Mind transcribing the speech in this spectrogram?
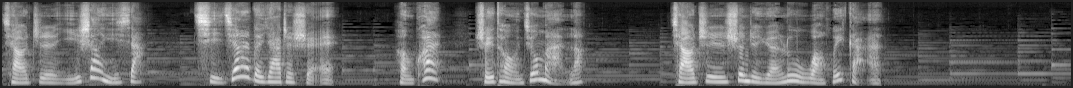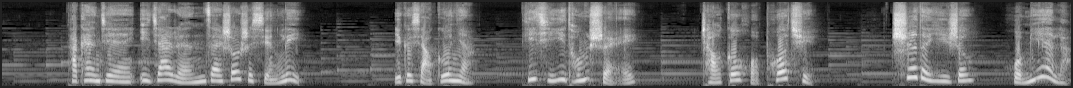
乔治一上一下，起劲儿地压着水，很快水桶就满了。乔治顺着原路往回赶，他看见一家人在收拾行李，一个小姑娘提起一桶水，朝篝火泼去，嗤的一声，火灭了。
